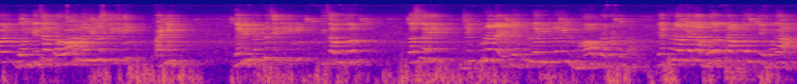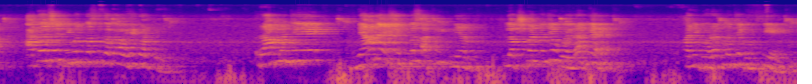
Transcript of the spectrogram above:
पण गंगेचा प्रवाह नवीन असते की नाही? पाणी. नवीन नवीनच येते की नाही तिचा उगम तसं हे जे पुराण आहे यातून नवीन नवीन भाव प्रगट त्यातून आपल्याला बोध प्राप्त होते. बघा आदर्श जीवन कसं जगावं हे कळते राम म्हणजे ज्ञान आहे शुद्ध सात्विक ज्ञान. लक्ष्मण म्हणजे वैराग्य आहे. आणि भरत म्हणजे भक्ती आहे.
